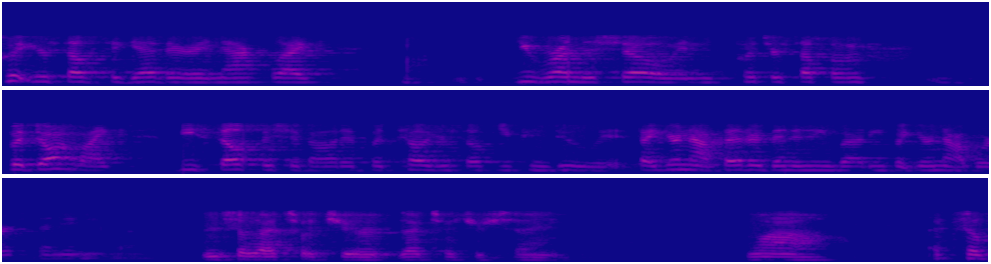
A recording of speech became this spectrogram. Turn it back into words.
put yourself together and act like you run the show and put yourself on, but don't like be selfish about it, but tell yourself you can do it, that you're not better than anybody, but you're not worse than anyone. And so that's what you're that's what you're saying. Wow, that's so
